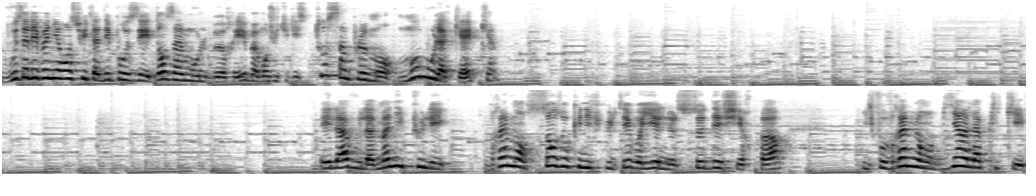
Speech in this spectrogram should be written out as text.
Vous allez venir ensuite la déposer dans un moule beurré. Ben, moi j'utilise tout simplement mon moule à cake. Et là, vous la manipulez vraiment sans aucune difficulté. Vous voyez, elle ne se déchire pas. Il faut vraiment bien l'appliquer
